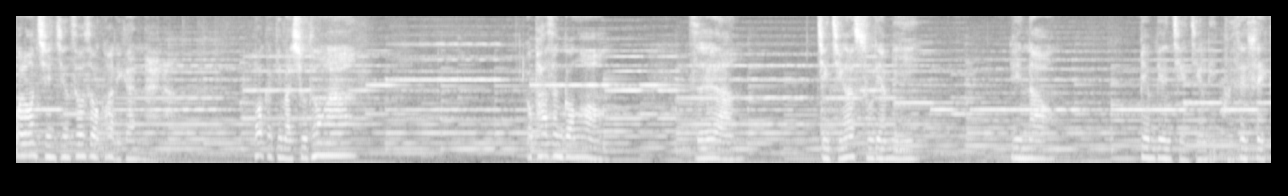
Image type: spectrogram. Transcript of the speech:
我拢清清楚楚看伫眼内啦。我家己嘛想通啊，我打算讲吼，一个人静静啊思念伊，然后平平静静离开这世间。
